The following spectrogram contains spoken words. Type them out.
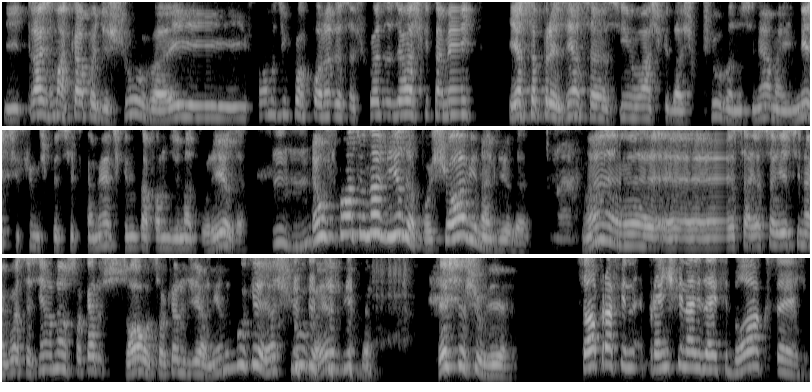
e traz uma capa de chuva e fomos incorporando essas coisas. Eu acho que também e essa presença, assim, eu acho que da chuva no cinema, e nesse filme especificamente, que não está falando de natureza, uhum. é um fato na vida, pô, chove na vida. Não é? É, é, essa, essa, esse negócio assim, ah, não, só quero sol, só quero um dia lindo, porque é a chuva, é a vida. Deixa chover. Só para a gente finalizar esse bloco, Sérgio,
